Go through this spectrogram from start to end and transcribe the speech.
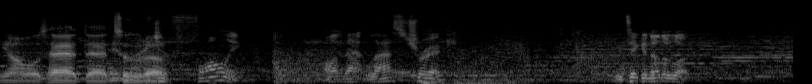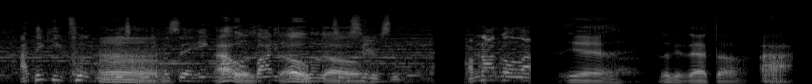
He almost had that And too, Nyjah though. falling on that last trick. We take another look. I think he took the Wiz Uh, Khalifa said, that was body dope, though. too seriously." I'm not gonna lie. Yeah. Look at that though. Ah.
